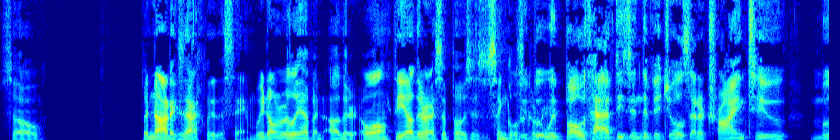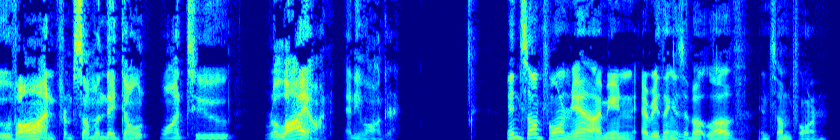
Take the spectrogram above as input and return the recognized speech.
so but not exactly the same. We don't really have an other. Well, the other, I suppose, is a singles. We, we both have these individuals that are trying to move on from someone they don't want to rely on any longer. In some form, yeah. I mean, everything is about love in some form.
